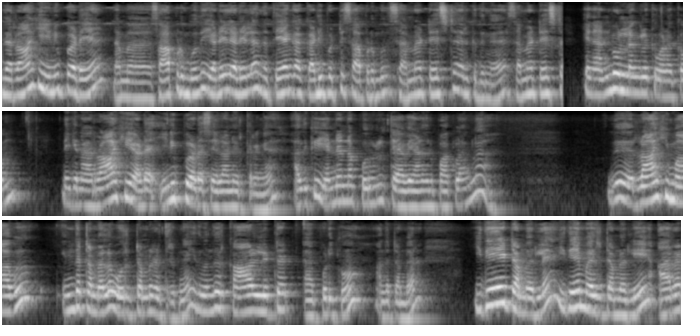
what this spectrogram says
இந்த ராகி இனிப்பு அடையை நம்ம சாப்பிடும்போது இடையில இடையில அந்த தேங்காய் கடிபட்டு சாப்பிடும்போது செம்ம டேஸ்ட்டாக இருக்குதுங்க. செம்ம டேஸ்ட்டாக என் அன்பு உள்ளங்களுக்கு வணக்கம். இன்னைக்கு நான் ராகி அடை இனிப்பு அடை செய்யலான்னு இருக்கிறேங்க. அதுக்கு என்னென்ன பொருள் தேவையானதுன்னு பார்க்கலாங்களா? இது ராகி மாவு இந்த டம்ளரில் ஒரு டம்ளர் எடுத்துருக்குங்க. இது வந்து ஒரு கால் லிட்டர் பிடிக்கும் அந்த டம்ளர். இதே டம்ளரில் இதே மாதிரி டம்ளர்லேயே அரை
